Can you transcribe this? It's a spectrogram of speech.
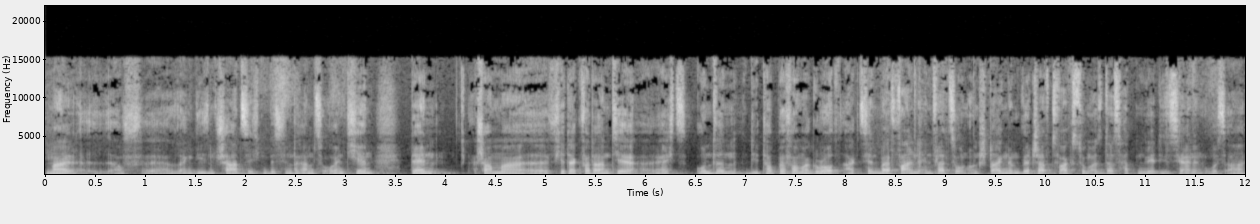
mal äh, auf äh, sagen, diesen Chart sich ein bisschen dran zu orientieren. Denn Schauen wir mal, äh, vierter Quadrant hier rechts unten, die Top-Performer Growth Aktien bei fallender Inflation und steigendem Wirtschaftswachstum. Also das hatten wir dieses Jahr in den USA.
